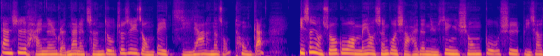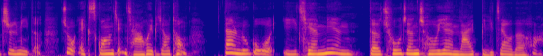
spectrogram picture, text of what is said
但是还能忍耐的程度，就是一种被挤压的那种痛感。医生有说过，没有生过小孩的女性胸部是比较致密的，做 X 光检查会比较痛。但如果以前面的出针抽验来比较的话，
